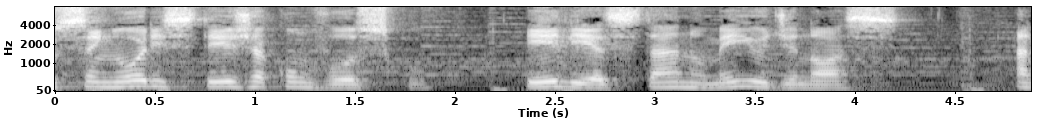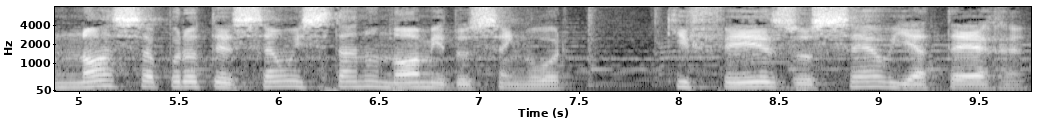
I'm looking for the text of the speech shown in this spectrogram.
O Senhor esteja convosco, Ele está no meio de nós. A nossa proteção está no nome do Senhor, que fez o céu e a terra.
